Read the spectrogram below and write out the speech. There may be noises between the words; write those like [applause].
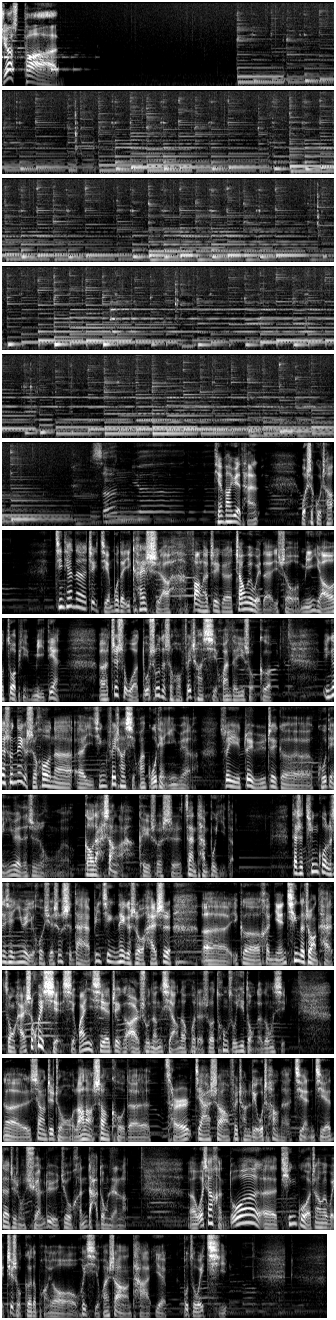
JustPod。天方乐坛，我是顾超。今天的这个节目的一开始啊，放了这个张伟伟的一首民谣作品《米店》，呃，这是我读书的时候非常喜欢的一首歌。应该说那个时候呢，呃，已经非常喜欢古典音乐了，所以对于这个古典音乐的这种高大上啊，可以说是赞叹不已的。但是听过了这些音乐以后，学生时代啊，毕竟那个时候还是，呃，一个很年轻的状态，总还是会写喜欢一些这个耳熟能详的，或者说通俗易懂的东西。那像这种朗朗上口的词儿，加上非常流畅的、简洁的这种旋律，就很打动人了。呃，我想很多呃听过张伟伟这首歌的朋友会喜欢上他，也不足为奇。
